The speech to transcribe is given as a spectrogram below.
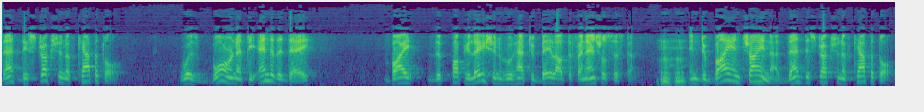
that destruction of capital was born at the end of the day by the population who had to bail out the financial system. Mm-hmm. In Dubai and China, that destruction of capital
